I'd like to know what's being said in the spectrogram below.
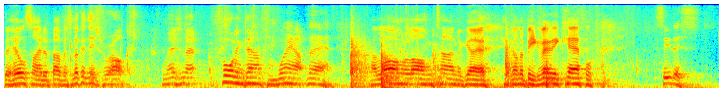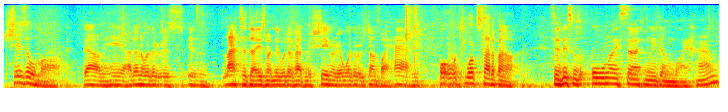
the hillside above us. Look at this rock. Imagine that falling down from way up there a long, long time ago. You've got to be very careful. See this chisel mark down here. I don't know whether it was in latter days when they would have had machinery or whether it was done by hand. What, what, what's that about? So this was almost certainly done by hand.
